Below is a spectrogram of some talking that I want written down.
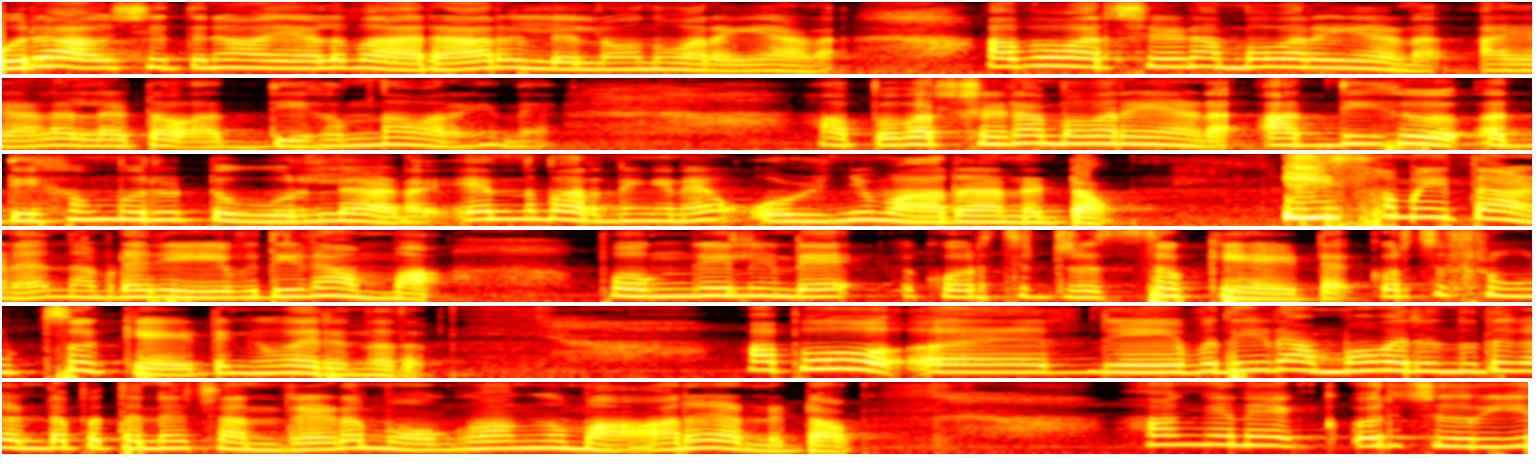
ഒരു ആവശ്യത്തിനും അയാൾ വരാറില്ലല്ലോ എന്ന് പറയുകയാണ്. അപ്പോൾ വർഷയുടെ അമ്മ പറയുകയാണ് അയാളല്ല കേട്ടോ അദ്ദേഹം എന്നാണ് പറയുന്നത് അപ്പോൾ വർഷയുടെ അമ്മ പറയാണ് അദ്ദേഹം അദ്ദേഹം ഒരു ടൂറിലാണ് എന്ന് പറഞ്ഞിങ്ങനെ ഒഴിഞ്ഞു മാറുകയാണ് കേട്ടോ ഈ സമയത്താണ് നമ്മുടെ രേവതിയുടെ അമ്മ പൊങ്കലിന്റെ കുറച്ച് ഡ്രസ്സൊക്കെ ആയിട്ട് കുറച്ച് ഫ്രൂട്ട്സൊക്കെ ആയിട്ട് ഇങ്ങ് വരുന്നത്. അപ്പോൾ രേവതിയുടെ അമ്മ വരുന്നത് കണ്ടപ്പോൾ തന്നെ ചന്ദ്രയുടെ മുഖം അങ്ങ് മാറുകയാണ് കേട്ടോ. അങ്ങനെ ഒരു ചെറിയ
